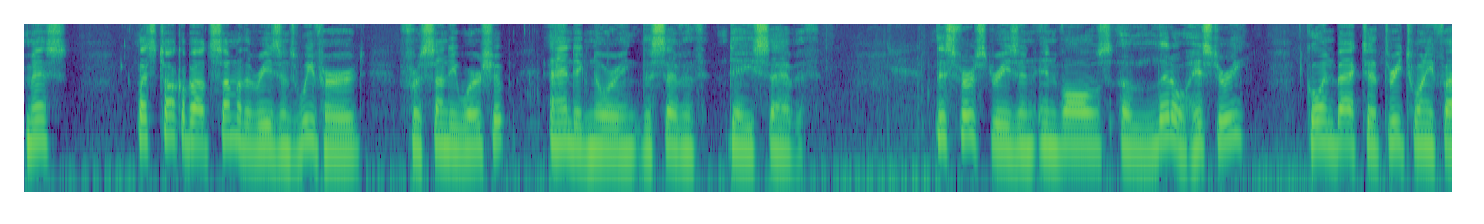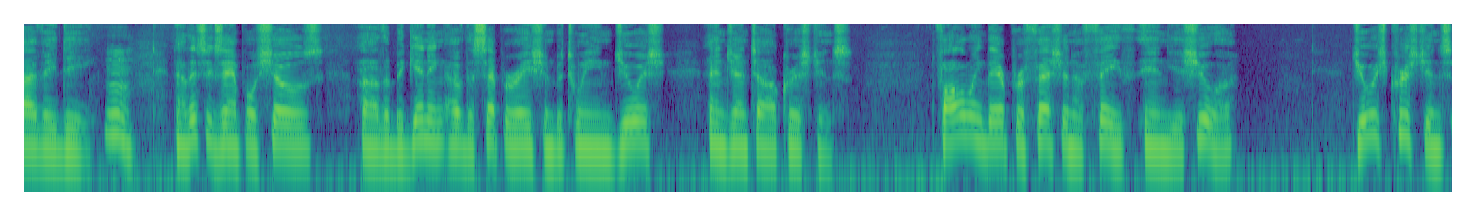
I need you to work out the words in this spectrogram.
Miss, let's talk about some of the reasons we've heard for Sunday worship and ignoring the seventh day Sabbath. This first reason involves a little history going back to 325 AD. Mm. Now, this example shows uh, the beginning of the separation between Jewish and Gentile Christians. Following their profession of faith in Yeshua, Jewish Christians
